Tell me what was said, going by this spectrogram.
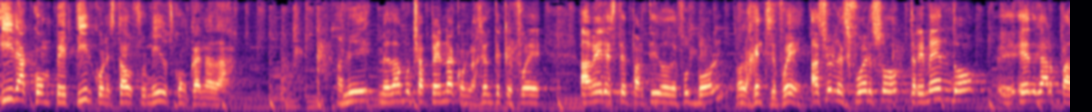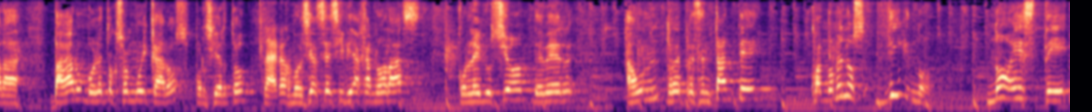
ir a competir con Estados Unidos, con Canadá? A mí me da mucha pena con la gente que fue a ver este partido de fútbol. No, la gente se fue. Hace un esfuerzo tremendo, eh, Edgar, para pagar un boleto que son muy caros, por cierto. Claro. Como decía Ceci, viajan horas con la ilusión de ver a un representante, cuando menos digno, no este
